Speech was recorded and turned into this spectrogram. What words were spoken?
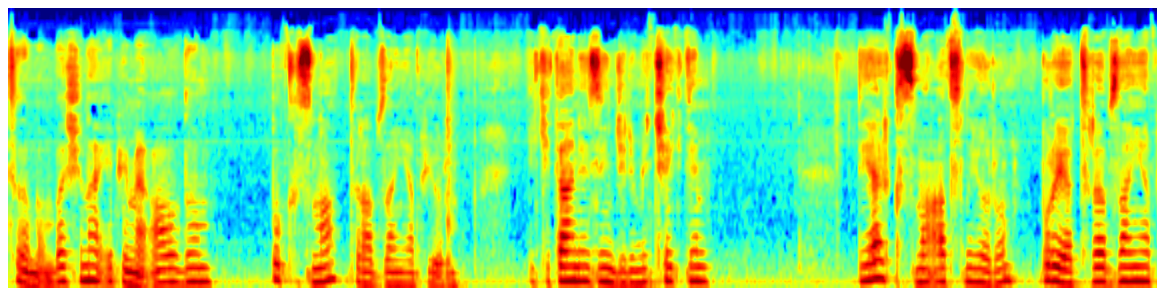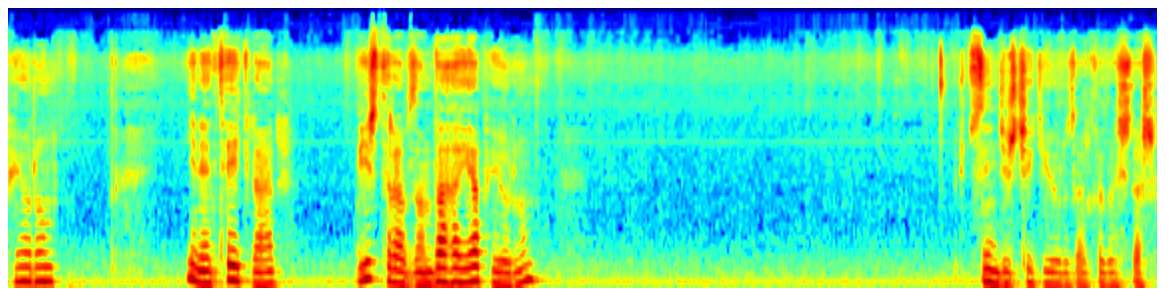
Tığımın başına ipimi aldım bu kısma trabzan yapıyorum. İki tane zincirimi çektim. Diğer kısma atlıyorum. Buraya trabzan yapıyorum. Yine tekrar bir trabzan daha yapıyorum. Üç zincir çekiyoruz arkadaşlar.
